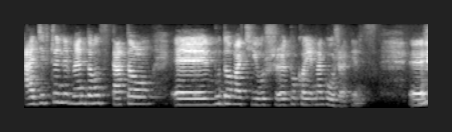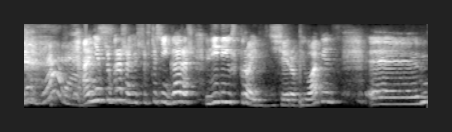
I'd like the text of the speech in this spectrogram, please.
a dziewczyny będą z tatą y, budować już y, pokoje na górze, więc... y, A nie, przepraszam, jeszcze wcześniej garaż. Lili już projekt dzisiaj robiła, więc yy,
